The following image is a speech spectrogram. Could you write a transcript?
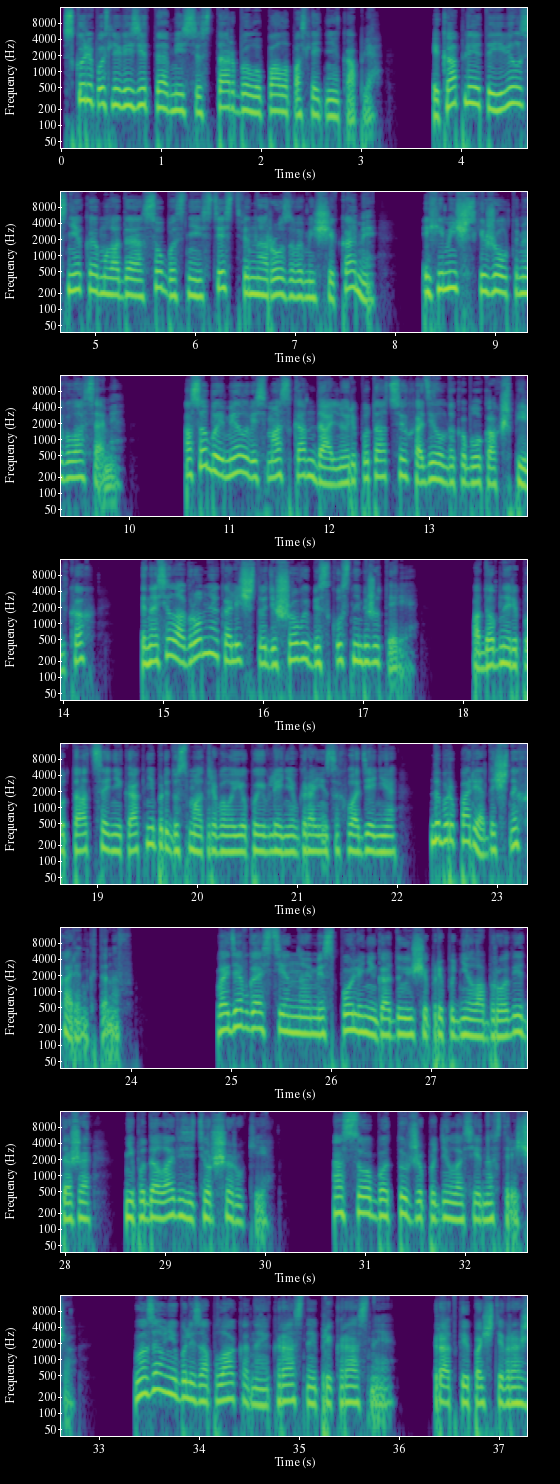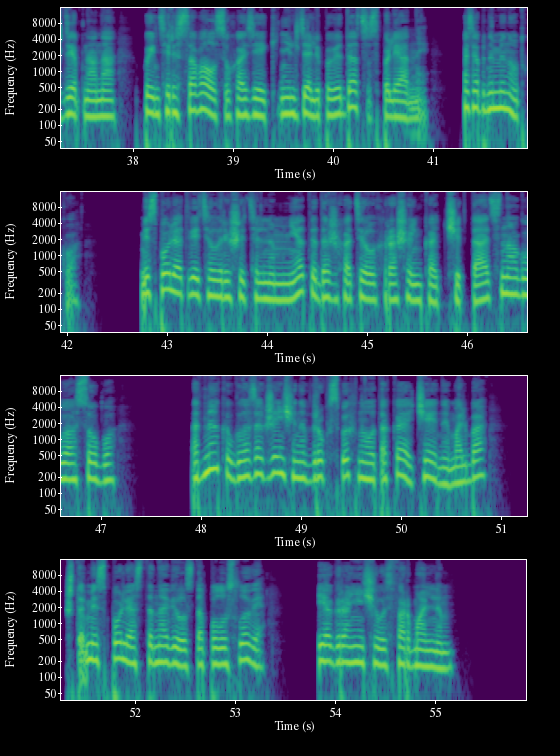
Вскоре после визита миссис Тарбелл упала последняя капля. И капля эта явилась некая молодая особа с неестественно розовыми щеками и химически желтыми волосами. Особа имела весьма скандальную репутацию, ходила на каблуках-шпильках и носила огромное количество дешевой безвкусной бижутерии. Подобная репутация никак не предусматривала ее появление в границах владения добропорядочных Харрингтонов. Войдя в гостиную, мисс Поли негодующе приподняла брови и даже не подала визитерше руки. Особо тут же поднялась ей навстречу. Глаза у нее были заплаканные, красные, прекрасные. Кратко и почти враждебно она поинтересовалась у хозяйки, нельзя ли повидаться с Полианной, хотя бы на минутку. Мисс Поли ответила решительным «нет» и даже хотела хорошенько отчитать наглую особу, Однако в глазах женщины вдруг вспыхнула такая отчаянная мольба, что мисс Поли остановилась на полуслове и ограничилась формальным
